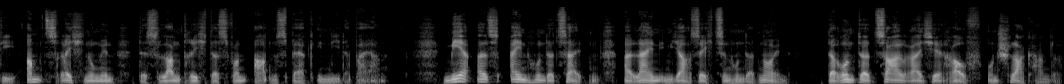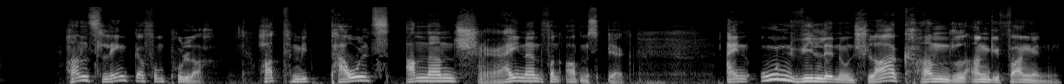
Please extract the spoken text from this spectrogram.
die Amtsrechnungen des Landrichters von Abensberg in Niederbayern. Mehr als 100 Seiten, allein im Jahr 1609, darunter zahlreiche Rauf- und Schlaghandel. Hans Lenker von Pullach hat mit Pauls anderen Schreinern von Abensberg ein Unwillen und Schlaghandel angefangen.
